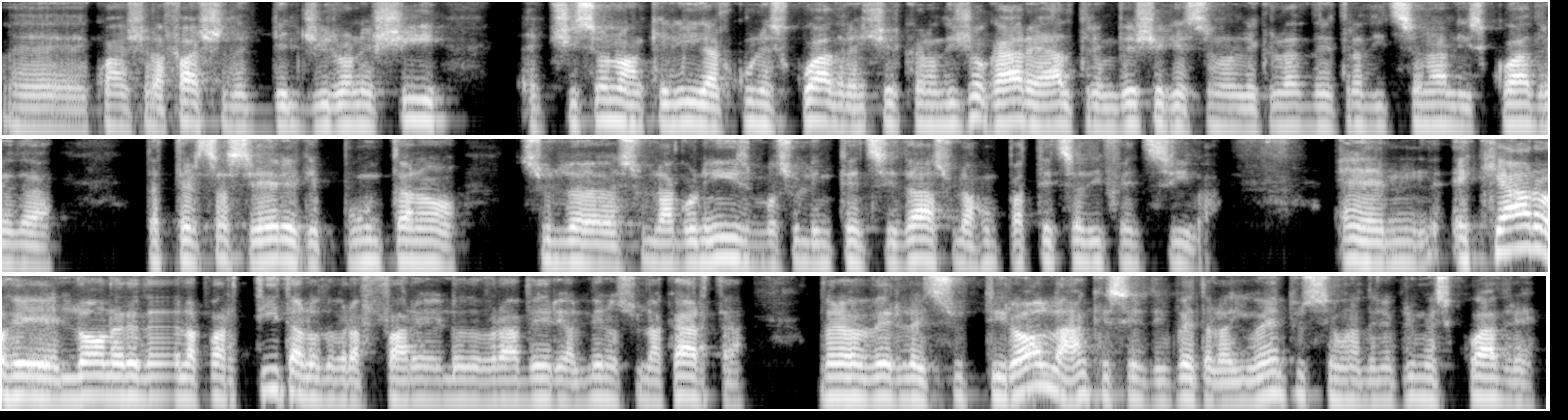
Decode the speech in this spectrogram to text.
eh, quando c'è la fascia del, del girone C, eh, ci sono anche lì alcune squadre che cercano di giocare, altre invece che sono le, le tradizionali squadre da, da terza serie che puntano sul, sull'agonismo, sull'intensità, sulla compattezza difensiva. Eh, è chiaro che l'onere della partita lo dovrà, fare, lo dovrà avere almeno sulla carta, dovrà averla il Sud Tirol, anche se, ripeto, la Juventus è una delle prime squadre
